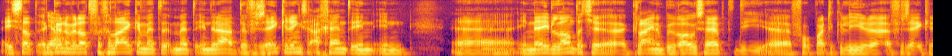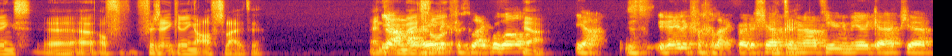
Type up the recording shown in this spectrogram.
Is dat, Kunnen we dat vergelijken met, met inderdaad de verzekeringsagent in, in, uh, in Nederland? Dat je kleine bureaus hebt die voor particuliere verzekerings, of verzekeringen afsluiten. En ja, daarmee redelijk vergelijkbaar. Wel, ja. ja, dus redelijk vergelijkbaar. Dus je hebt okay. inderdaad hier in Amerika heb je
